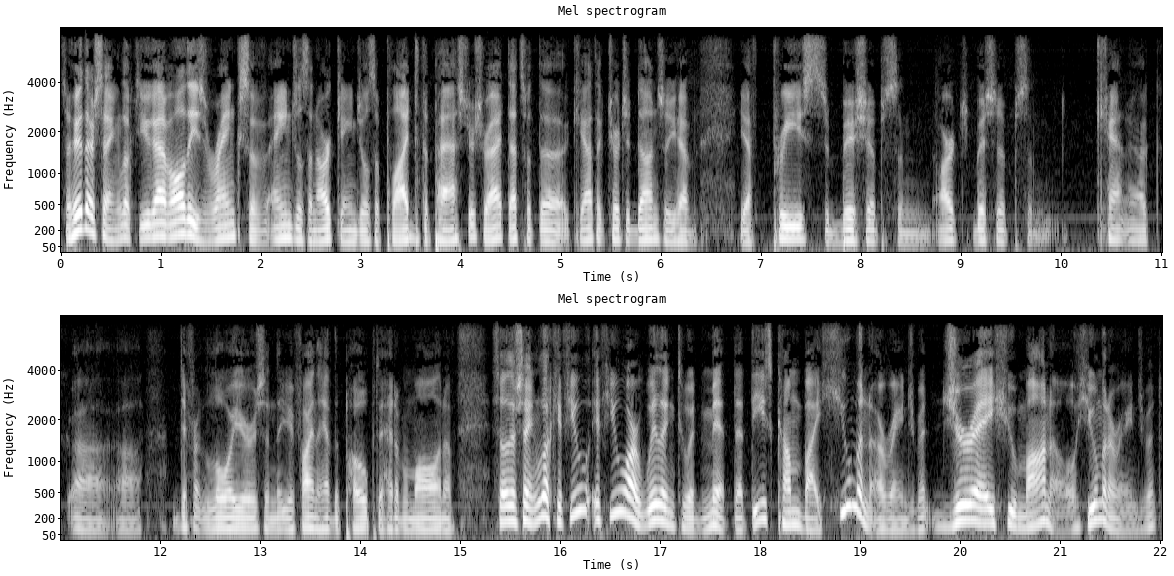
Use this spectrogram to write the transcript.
So here they're saying, look, you have all these ranks of angels and archangels applied to the pastors, right? That's what the Catholic Church had done. So you have you have priests, bishops, and archbishops, and can, uh, uh, uh, different lawyers, and you finally have the Pope, the head of them all. And uh, so they're saying, look, if you if you are willing to admit that these come by human arrangement, jure humano, human arrangement,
